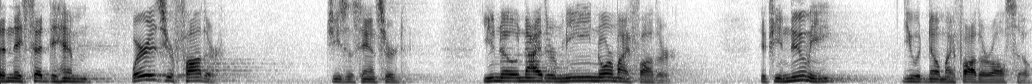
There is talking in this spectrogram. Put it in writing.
Then they said to him, Where is your Father? Jesus answered, You know neither me nor my Father. If you knew me, you would know my Father also.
